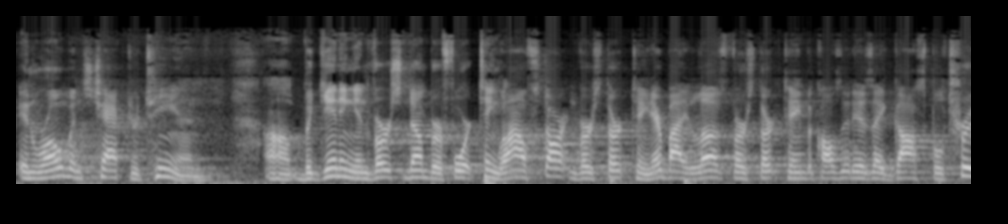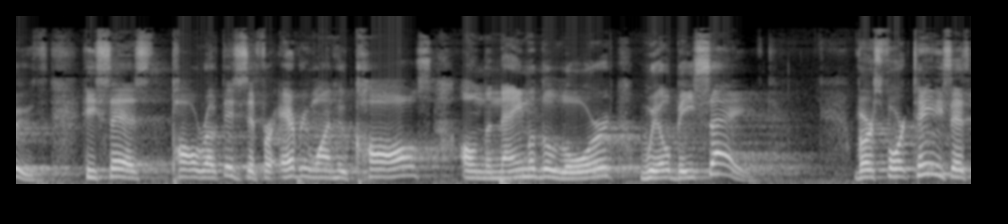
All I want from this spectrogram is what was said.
In Romans chapter 10, um, beginning in verse number 14. Well, I'll start in verse 13. Everybody loves verse 13 because it is a gospel truth. He says, Paul wrote this, he said, For everyone who calls on the name of the Lord will be saved. Verse 14, he says,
